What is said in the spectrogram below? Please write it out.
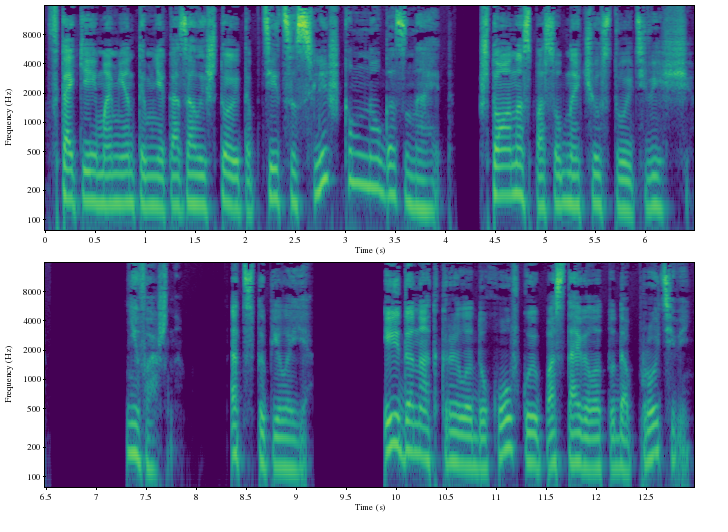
В такие моменты мне казалось, что эта птица слишком много знает, что она способна чувствовать вещи. «Неважно», — отступила я. Идан открыла духовку и поставила туда противень,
